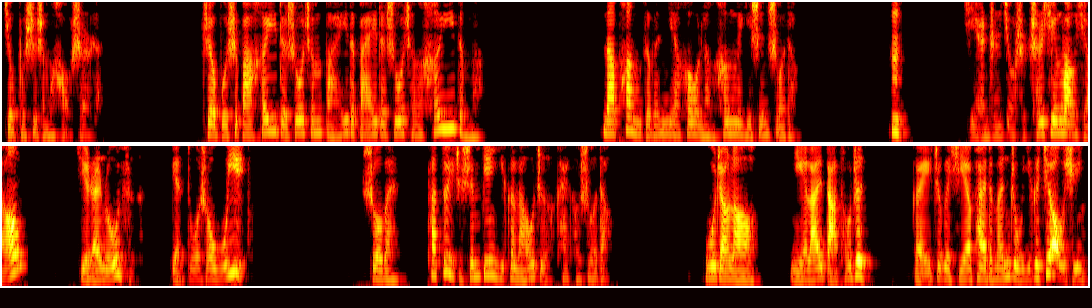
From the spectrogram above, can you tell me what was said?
就不是什么好事了。这不是把黑的说成白的，白的说成黑的吗？那胖子闻言后冷哼了一声，说道。哼，简直就是痴心妄想！既然如此，便多说无益。说完，他对着身边一个老者开口说道：“吴长老，你来打头阵，给这个邪派的门主一个教训。”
